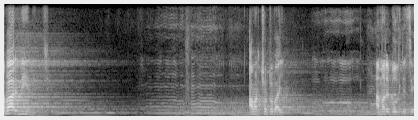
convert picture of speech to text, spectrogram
আবার নিয়ে নিচ্ছে। আমার ছোট ভাই আমারে বলতেছে,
